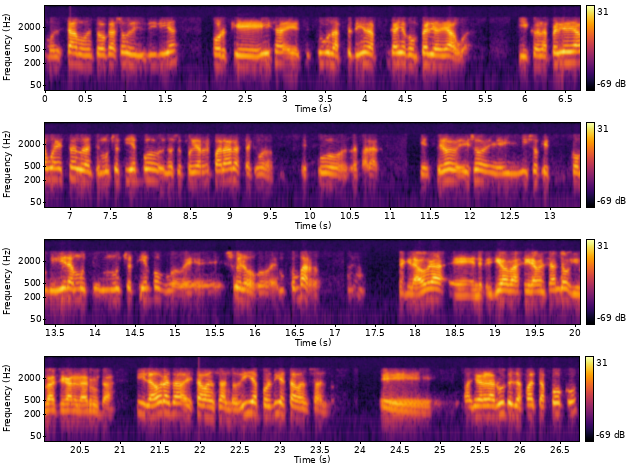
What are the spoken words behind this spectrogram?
molestamos en todo caso, diría, porque esa eh, tuvo una, tenía una caña con pérdida de agua. Y con la pérdida de agua esta durante mucho tiempo no se podía reparar hasta que, bueno, se pudo reparar. Pero eso hizo que conviviera mucho, mucho tiempo suelo con barro. Sea que la obra, en definitiva, va a seguir avanzando y va a llegar a la ruta. Sí, la hora está, avanzando, día por día está avanzando. Eh, para llegar a la ruta ya falta poco,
